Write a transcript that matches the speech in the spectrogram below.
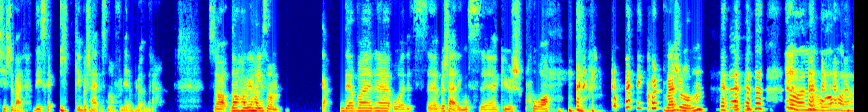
kirsebær. De skal ikke beskjæres nå, for de er blødere. Så da har vi liksom Ja, det var eh, årets eh, beskjæringskurs på kortversjonen. var veldig bra, Hanne.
